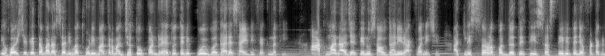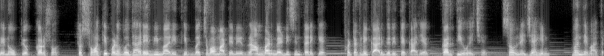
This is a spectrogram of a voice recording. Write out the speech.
એ હોય છે કે તમારા શરીરમાં થોડી માત્રામાં જતું પણ રહે તો તેની કોઈ વધારે સાઈડ ઇફેક્ટ નથી. આંખમાં ના જાય તેનું સાવધાની રાખવાની છે. આટલી સરળ પદ્ધતિથી સસ્તી રીતે જે ફટકડીનો ઉપયોગ કરશો તો સૌથી પણ વધારે બીમારીથી બચવા માટેની રામબાણ મેડિસિન તરીકે ફટકડી કારગર રીતે કાર્ય કરતી હોય છે. સૌને જય હિન્દ વંદે માત્ર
